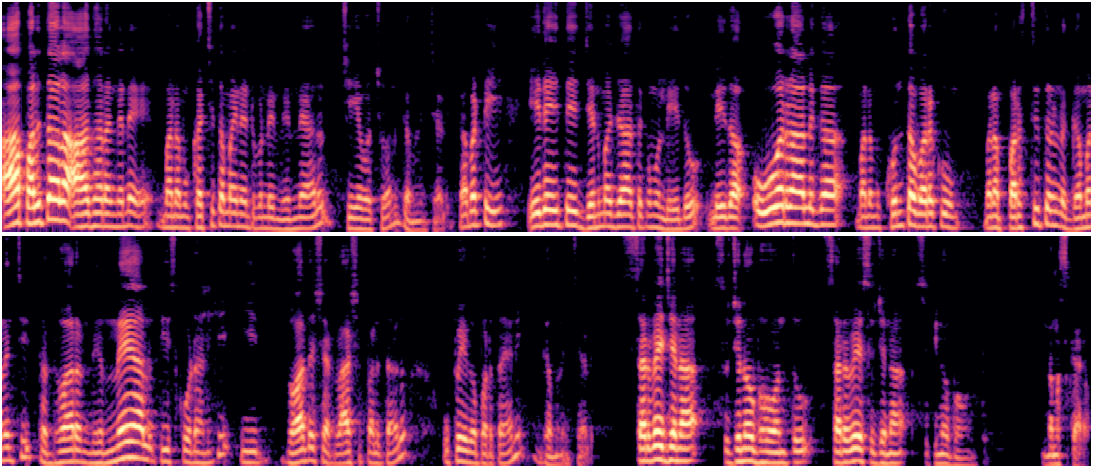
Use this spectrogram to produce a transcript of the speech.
ఆ ఫలితాల ఆధారంగానే మనం ఖచ్చితమైనటువంటి నిర్ణయాలు చేయవచ్చు అని గమనించాలి. కాబట్టి ఏదైతే జన్మ జాతకము లేదో లేదా ఓవరాల్గా మనం కొంతవరకు మన పరిస్థితులను గమనించి తద్వారా నిర్ణయాలు తీసుకోవడానికి ఈ ద్వాదశ రాశి ఫలితాలు ఉపయోగపడతాయని గమనించాలి. సర్వే జన సుజనోభవంతు సర్వే సుజన సుఖినోభవంతు నమస్కారం.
